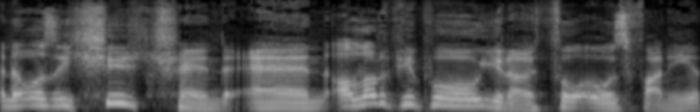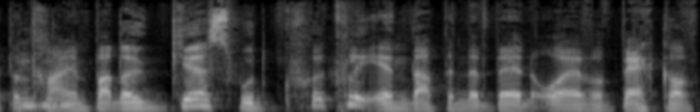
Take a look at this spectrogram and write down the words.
And it was a huge trend, and a lot of people, you know, thought it was funny at the mm-hmm. time, but the gifts would quickly end up in the bin or at the back of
